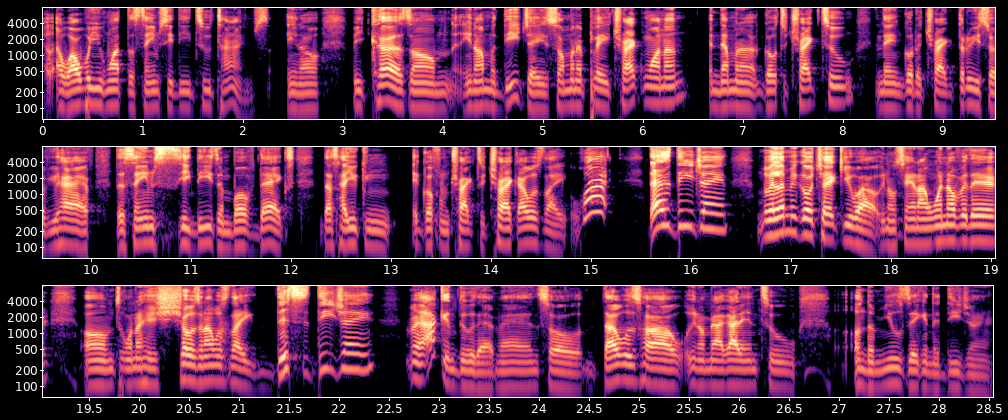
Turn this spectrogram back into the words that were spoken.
uh, why would you want the same CD two times? You know, because um, you know, I'm a DJ, so I'm gonna play track one on, and then I'm gonna go to track two, and then go to track three. So if you have the same CDs in both decks, that's how you can go from track to track. I was like, what? That's DJing. But let me go check you out. You know what I'm saying? I went over there um to one of his shows and I was like, this is DJing? Man, I can do that, man. So that was how, you know, I mean I got into on the music and the DJing.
